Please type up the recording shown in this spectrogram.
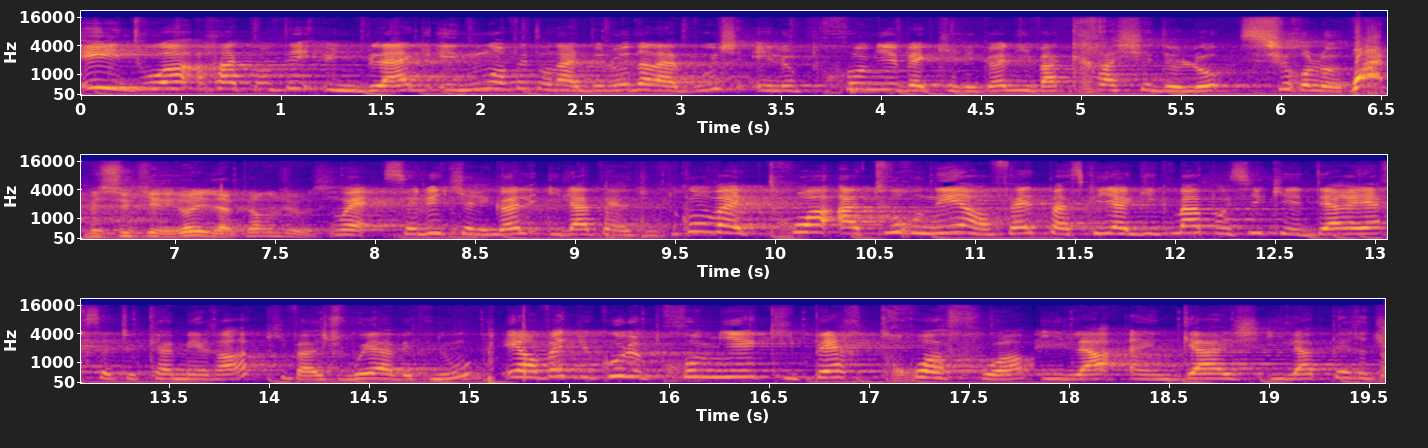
Et il doit raconter une blague. Et nous, en fait, on a de l'eau dans la bouche. Et le premier bec qui rigole, il va cracher de l'eau sur l'autre. Mais celui qui rigole, il a perdu aussi. Ouais, celui qui rigole, il a perdu. Donc, on va être trois à tourner, en fait, parce qu'il y a Geekmap aussi qui est derrière cette caméra, qui va jouer avec nous. Et en fait, du coup, le premier qui perd trois fois, il a un gage, il a perdu.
